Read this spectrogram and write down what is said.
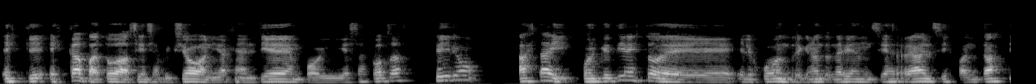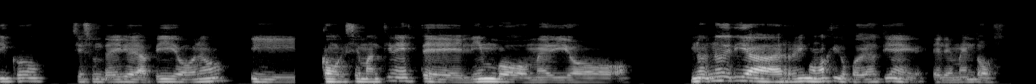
es que escapa toda ciencia ficción y viaje en el tiempo y esas cosas, pero hasta ahí, porque tiene esto de el juego entre que no entendés bien si es real, si es fantástico, si es un delirio de la piba o no, y como que se mantiene este limbo medio, no, no diría realismo mágico porque no tiene elementos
